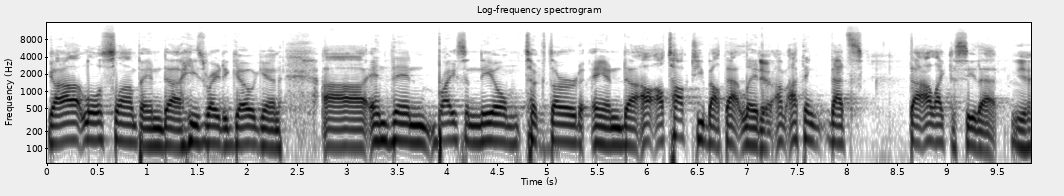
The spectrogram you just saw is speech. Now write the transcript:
Got out of that little slump, and uh, he's ready to go again. Uh, and then Brycen Neal took third, and uh, I'll, I'll talk to you about that later. Yeah. I, I think that's that I like to see that. Yeah.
